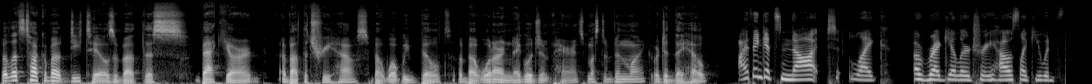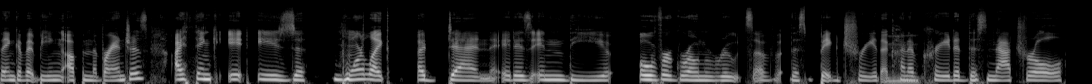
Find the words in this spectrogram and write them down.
But let's talk about details about this backyard, about the treehouse, about what we built, about what our negligent parents must have been like, or did they help? I think it's not like a regular treehouse like you would think of it being up in the branches. I think it is more like a den. It is in the overgrown roots of this big tree that kind of mm. created this natural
